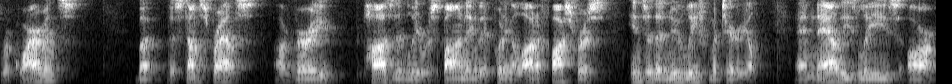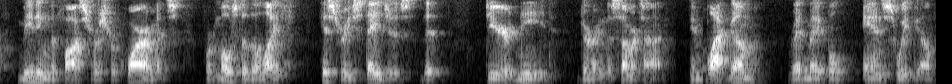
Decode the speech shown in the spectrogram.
requirements, but the stump sprouts are very positively responding. They're putting a lot of phosphorus into the new leaf material. And now these leaves are meeting the phosphorus requirements for most of the life history stages that deer need during the summertime. In black gum, red maple, and sweet gum.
